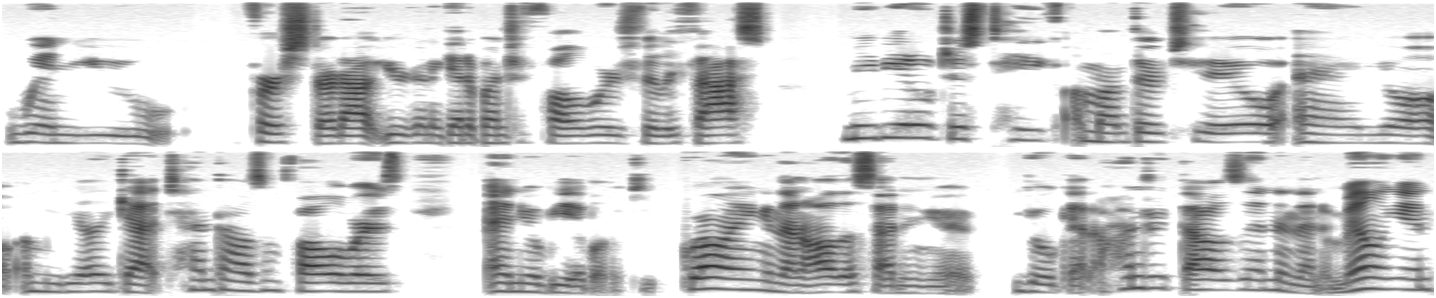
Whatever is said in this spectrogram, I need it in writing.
when you first start out, you're going to get a bunch of followers really fast. Maybe it'll just take a month or two and you'll immediately get 10,000 followers and you'll be able to keep growing and then all of a sudden you you'll get a 100,000 and then a million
